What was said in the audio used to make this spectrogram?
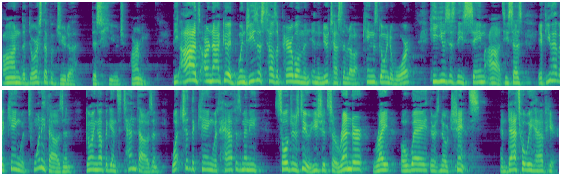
on the doorstep of Judah this huge army. The odds are not good. When Jesus tells a parable in the, in the New Testament about kings going to war, he uses these same odds. He says, if you have a king with 20,000 going up against 10,000, what should the king with half as many soldiers do? He should surrender right away. There's no chance. And that's what we have here.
